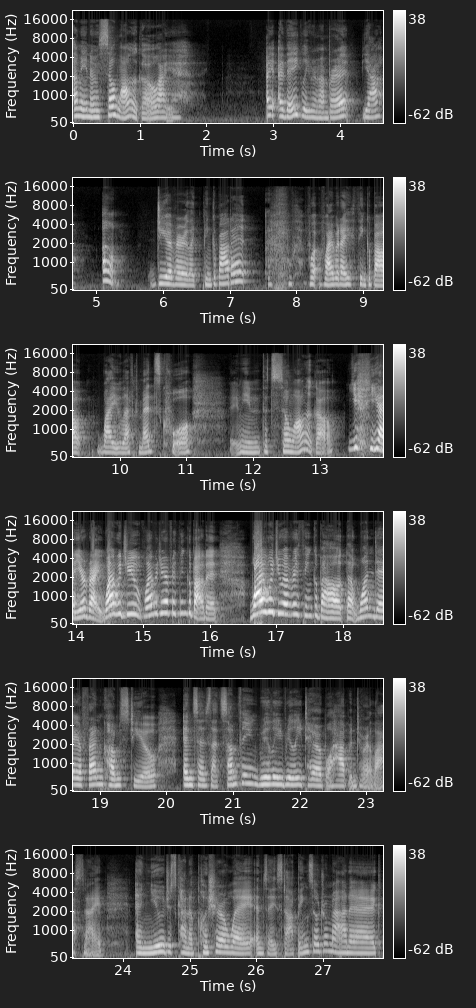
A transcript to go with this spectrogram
I mean, it was so long ago. I, I, I vaguely remember it. Yeah. Oh, do you ever like think about it? why would I think about why you left med school? I mean, that's so long ago. Yeah, you're right. Why would you why would you ever think about it? Why would you ever think about that one day a friend comes to you and says that something really really terrible happened to her last night? And you just kind of push her away and say, Stop being so dramatic.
